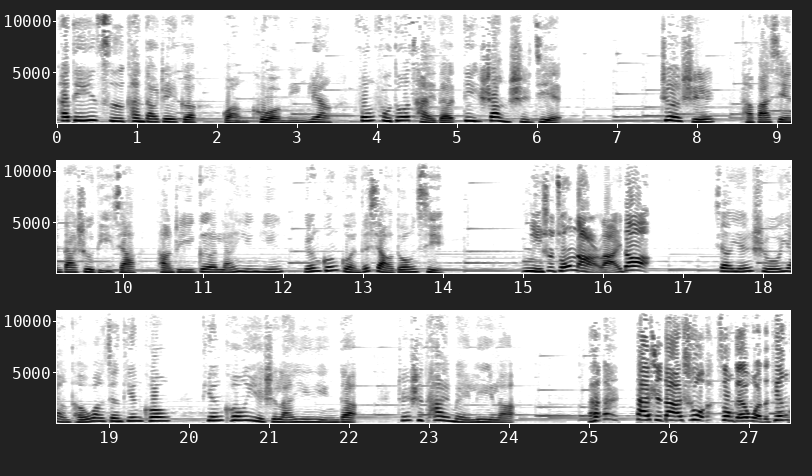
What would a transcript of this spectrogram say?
他第一次看到这个广阔明亮。丰富多彩的地上世界。这时，他发现大树底下躺着一个蓝莹莹、圆滚滚的小东西。你是从哪儿来的？小鼹鼠仰头望向天空，天空也是蓝莹莹的，真是太美丽了。它是大树送给我的天空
